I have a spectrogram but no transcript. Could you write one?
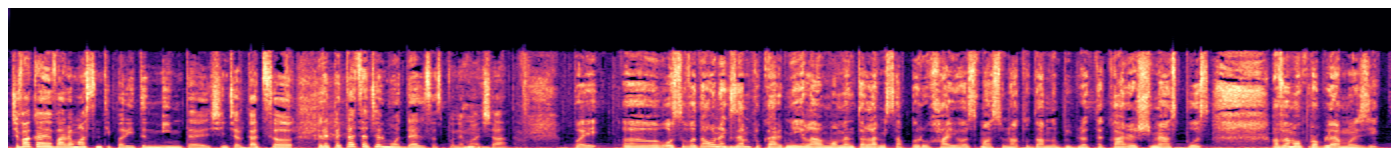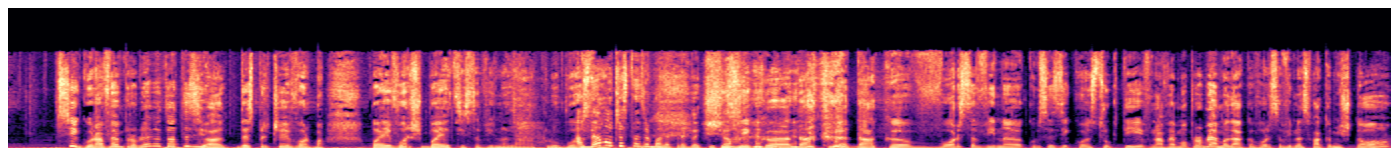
ceva care v-a rămas întipărit în minte și încercați să repetați acel model, să spunem așa. Păi, uh, o să vă dau un exemplu care mie la momentul ăla mi s-a părut haios. M-a sunat o doamnă bibliotecară și mi-a spus avem o problemă. Zic, Sigur, avem probleme toată ziua. Despre ce e vorba? Păi vor și băieții să vină la clubul ăsta. Aveam această întrebare pregătită. Și zic că dacă, dacă vor să vină, cum să zic, constructiv, nu avem o problemă. Dacă vor să vină să facă mișto,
